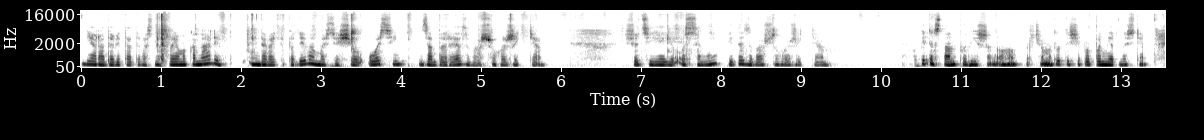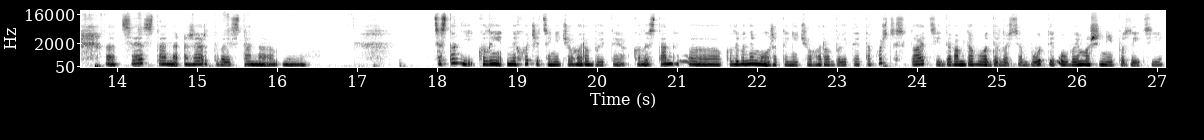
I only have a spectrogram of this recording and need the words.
Я рада вітати вас на своєму каналі. Давайте подивимося, що осінь забере з вашого життя. Що цієї осени піде з вашого життя. Піде стан повішеного, причому тут ще по помірності. Е, Це стан жертви, стан. Це стан, коли не хочеться нічого робити, коли стан, е, коли ви не можете нічого робити. Також це ситуації, де вам доводилося бути у вимушеній позиції,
